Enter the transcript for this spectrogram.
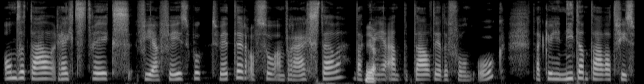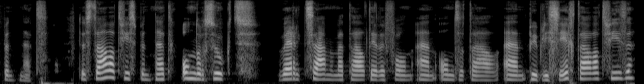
onze taal rechtstreeks via Facebook, Twitter of zo een vraag stellen. Dat kun je aan de taaltelefoon ook. Dat kun je niet aan taaladvies.net. Dus taaladvies.net onderzoekt, werkt samen met taaltelefoon en onze taal en publiceert taaladviezen.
